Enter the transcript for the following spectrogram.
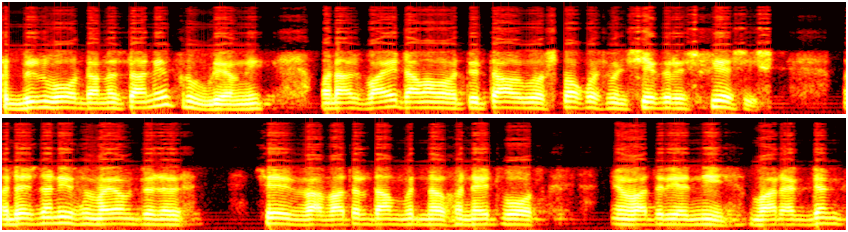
gedoen word dan is daar nie 'n probleem nie. Want daar is baie damme wat totaal oorstok is met sekere spesies. Maar dis dan nie vir my om te sê watter dam moet nou genet word en watter nie. Maar ek dink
